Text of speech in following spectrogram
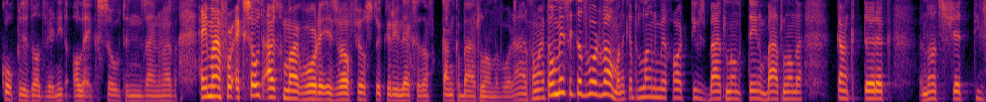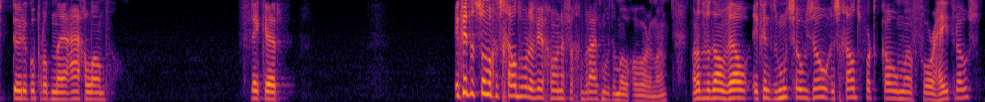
kop is dat weer. Niet alle exoten zijn welkom. Hé, hey, maar voor exoot uitgemaakt worden is wel veel stukken relaxer dan voor kankerbuitenlander worden uitgemaakt. Oh, mis ik dat woord wel, man. Ik heb het lang niet meer gehoord. Tyfus buitenlander, tering buitenlander, kankerturk. En dat shit, tyfus turk oprot naar je eigen land. Flikker. Ik vind dat sommige scheldwoorden weer gewoon even gebruikt moeten mogen worden, man. Maar dat we dan wel... Ik vind er moet sowieso een scheldwoord komen voor hetero's.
